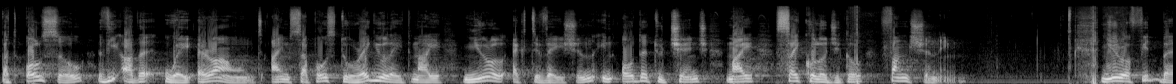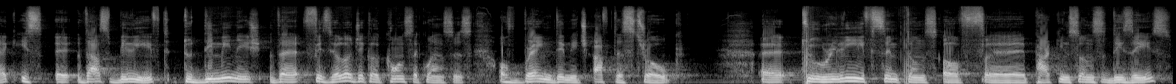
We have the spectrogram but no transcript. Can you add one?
but also the other way around. I'm supposed to regulate my neural activation in order to change my psychological functioning. Neurofeedback is uh, thus believed to diminish the physiological consequences of brain damage after stroke, uh, to relieve symptoms of uh, Parkinson's disease,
